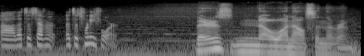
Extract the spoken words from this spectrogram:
Uh, that's a seven. That's a twenty-four. There's no one else in the room.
